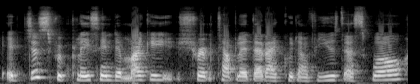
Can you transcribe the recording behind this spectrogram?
It's just replacing the Maggi shrimp tablet that I could have used as well.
